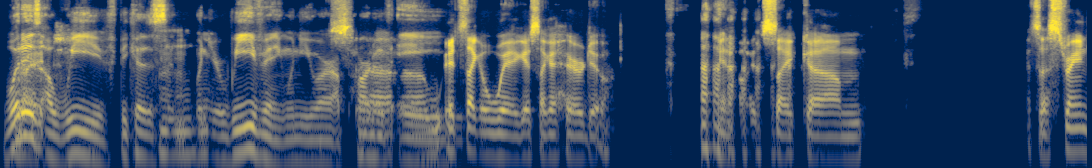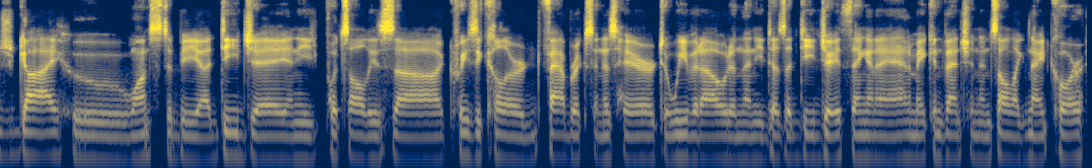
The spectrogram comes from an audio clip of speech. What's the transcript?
What right. is a weave? Because mm-hmm. when you're weaving, when you are a part uh, of a it's like a wig, it's like a hairdo. You know, it's like um it's a strange guy who wants to be a DJ and he puts all these uh, crazy colored fabrics in his hair to weave it out. And then he does a DJ thing at an anime convention and it's all like nightcore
